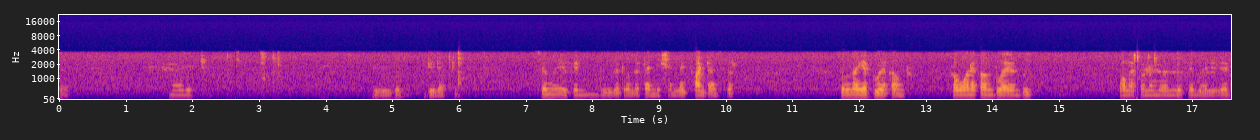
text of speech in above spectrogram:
So now that this is the deducting. Somewhere you can do that on the transaction like fund transfer. Suppose I have two accounts. From one account to I want to from account number one zero five validated.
